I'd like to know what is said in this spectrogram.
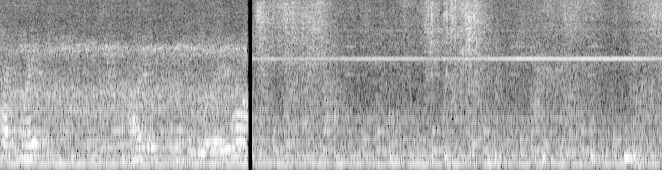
Tech Week.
